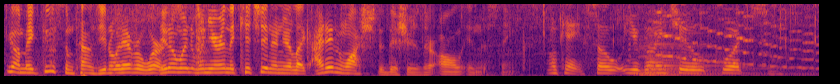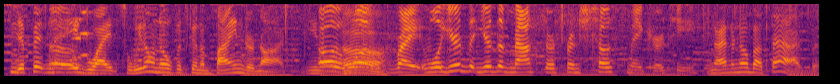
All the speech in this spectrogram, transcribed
You gotta make do sometimes. You know, Whatever works. You know, when, when you're in the kitchen and you're like, I didn't wash the dishes. They're all in the sink. Okay, so you're going to put dip it in the egg white, so we don't know if it's going to bind or not. You know, Oh, well, Ah. right. Well, you're the you're the master French toast maker, T. and I don't know about that, but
